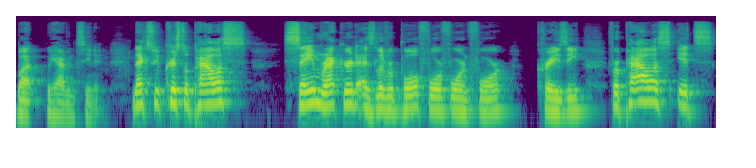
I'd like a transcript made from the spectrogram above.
but we haven't seen it. Next week, Crystal Palace, same record as Liverpool, four, four, and four. Crazy. For Palace, it's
